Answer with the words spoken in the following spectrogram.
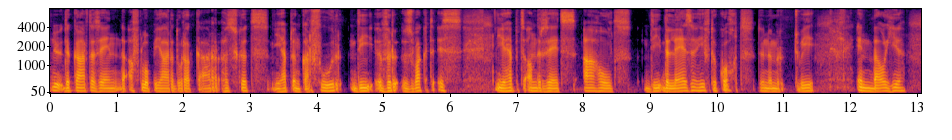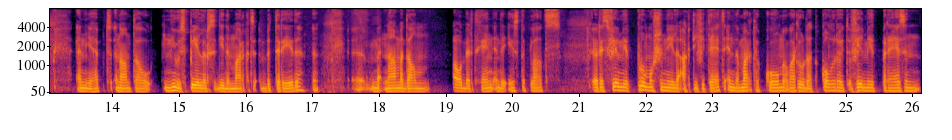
Nu, de kaarten zijn de afgelopen jaren door elkaar geschud. Je hebt een Carrefour die verzwakt is. Je hebt anderzijds Ahold die de Leize heeft gekocht, de nummer 2 in België. En je hebt een aantal nieuwe spelers die de markt betreden. Eh, met name dan Albert Geijn in de eerste plaats. Er is veel meer promotionele activiteit in de markt gekomen, waardoor dat Colruyt veel meer prijzen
